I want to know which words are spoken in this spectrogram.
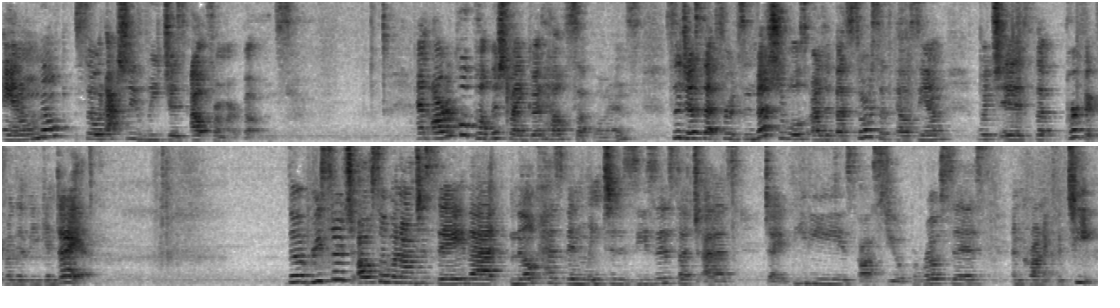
animal milk, so it actually leaches out from our bones. An article published by Good Health Supplements suggests that fruits and vegetables are the best source of calcium, which is the perfect for the vegan diet. The research also went on to say that milk has been linked to diseases such as diabetes, osteoporosis, and chronic fatigue.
